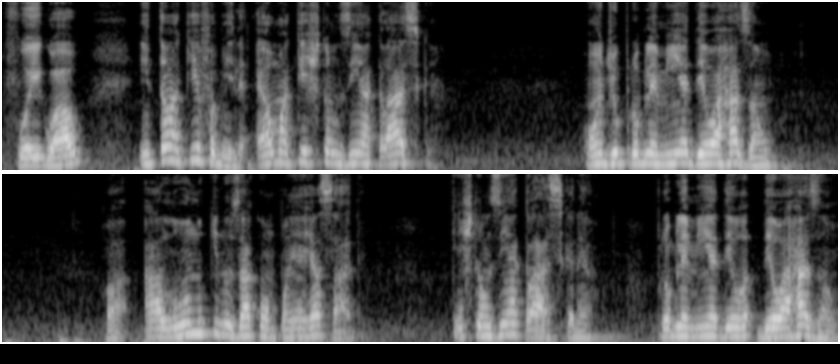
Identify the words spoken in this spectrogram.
foi igual. Então aqui, família, é uma questãozinha clássica onde o probleminha deu a razão. Ó, aluno que nos acompanha já sabe. Questãozinha clássica, né? Probleminha deu, deu a razão.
